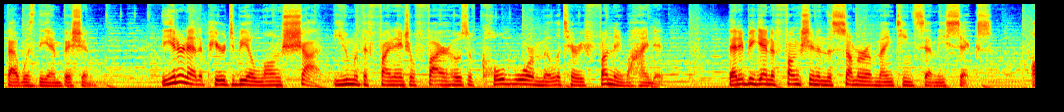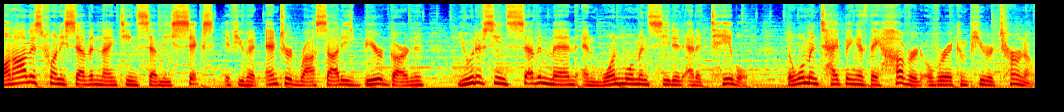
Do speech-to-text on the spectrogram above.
that was the ambition. The internet appeared to be a long shot, even with the financial firehose of Cold War military funding behind it. Then it began to function in the summer of 1976. On August 27, 1976, if you had entered Rosati's beer garden, you would have seen seven men and one woman seated at a table, the woman typing as they hovered over a computer terminal.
